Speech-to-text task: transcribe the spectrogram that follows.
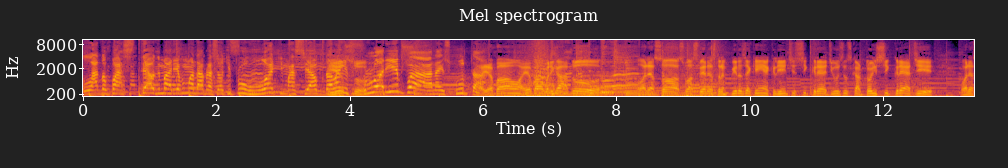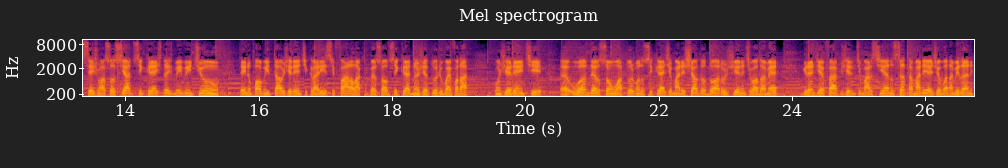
lá do Pastel de Maria. Vou mandar um abração aqui pro Rock Maciel, que tá lá em Isso. Floripa, na escuta. Aí é bom, aí é bom, obrigado. Olha só, suas férias tranquilas é quem é cliente Cicred. Use os cartões Cicred. Olha, seja um associado Cicred 2021. Tem no Palmital o gerente Clarice, fala lá com o pessoal do Cicred. No Getúlio vai falar com o gerente eh, o Anderson, a turma do Cicred, Marechal Deodoro, o gerente Valdamer, Grande EFAP, gerente Marciano, Santa Maria, Giovana Milani,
